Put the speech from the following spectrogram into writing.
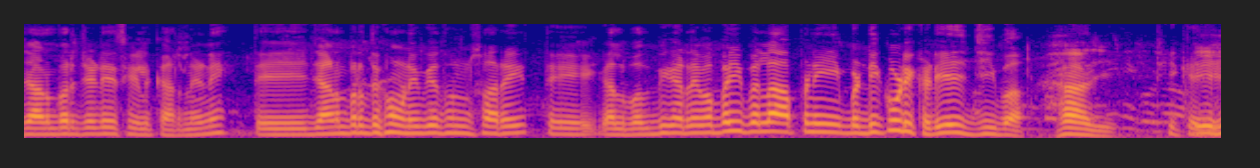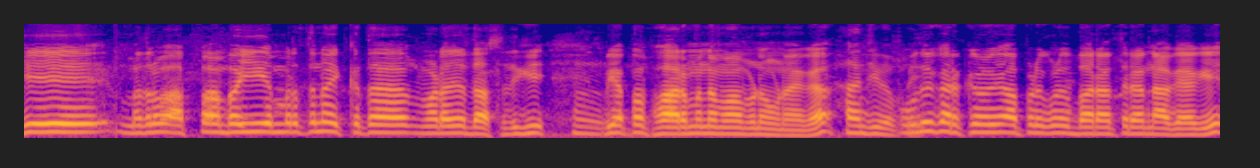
ਜਾਨਵਰ ਜਿਹੜੇ ਸੇਲ ਕਰਨੇ ਨੇ ਤੇ ਜਾਨਵਰ ਦਿਖਾਉਣੇ ਵੀ ਆ ਤੁਹਾਨੂੰ ਸਾਰੇ ਤੇ ਗੱਲਬਾਤ ਵੀ ਕਰਦੇ ਬਾਬਾ ਜੀ ਪਹਿਲਾਂ ਆਪਣੀ ਵੱਡੀ ਘੋੜੀ ਖੜੀ ਹੈ ਜੀ, ਜੀਵਾ ਹਾਂ ਜੀ। ਠੀਕ ਇਹ ਮਤਲਬ ਆਪਾਂ ਬਾਈ ਅਮਰਤ ਨਾ ਇੱਕ ਤਾਂ ਮਾੜਾ ਜਿਹਾ ਦੱਸ ਦਈਏ ਵੀ ਆਪਾਂ ਫਾਰਮ ਨਵਾਂ ਬਣਾਉਣਾ ਹੈਗਾ। ਹਾਂਜੀ ਬਾਬਾ ਉਹਦੇ ਕਰਕੇ ਆਪਣੇ ਕੋਲ 12 13 ਨਗ ਹੈਗੇ।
